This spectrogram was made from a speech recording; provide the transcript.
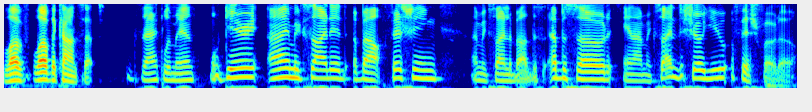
Love, love the concept. Exactly, man. Well, Gary, I'm excited about fishing. I'm excited about this episode, and I'm excited to show you a fish photo.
